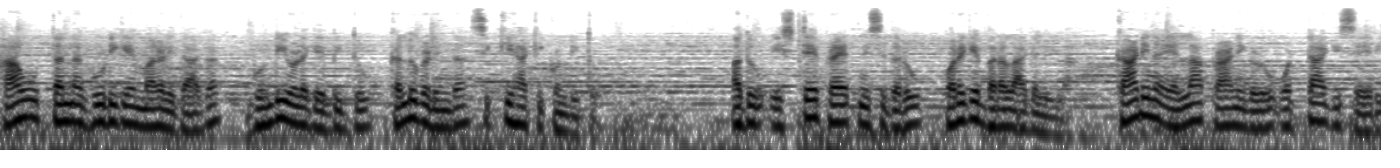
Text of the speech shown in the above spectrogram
ಹಾವು ತನ್ನ ಗೂಡಿಗೆ ಮರಳಿದಾಗ ಗುಂಡಿಯೊಳಗೆ ಬಿದ್ದು ಕಲ್ಲುಗಳಿಂದ ಸಿಕ್ಕಿಹಾಕಿಕೊಂಡಿತು. ಅದು ಎಷ್ಟೇ ಪ್ರಯತ್ನಿಸಿದರೂ ಹೊರಗೆ ಬರಲಾಗಲಿಲ್ಲ. ಕಾಡಿನ ಎಲ್ಲಾ ಪ್ರಾಣಿಗಳು ಒಟ್ಟಾಗಿ ಸೇರಿ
